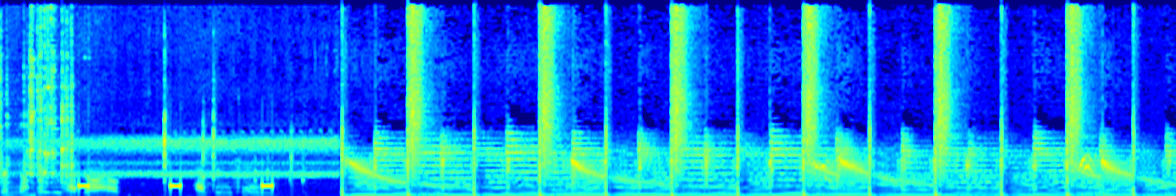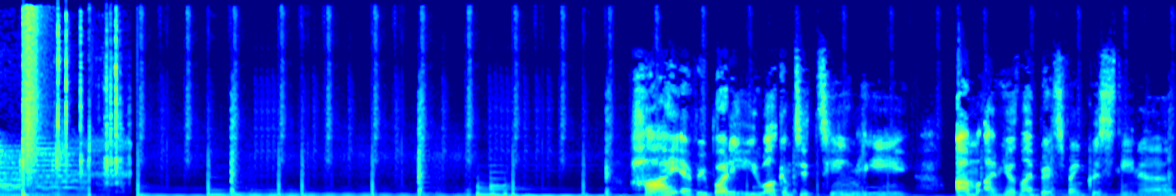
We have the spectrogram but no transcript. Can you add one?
The number you have dialed has been changed. Hi everybody, welcome to Teenly. Um, I'm here with my best friend Christina.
